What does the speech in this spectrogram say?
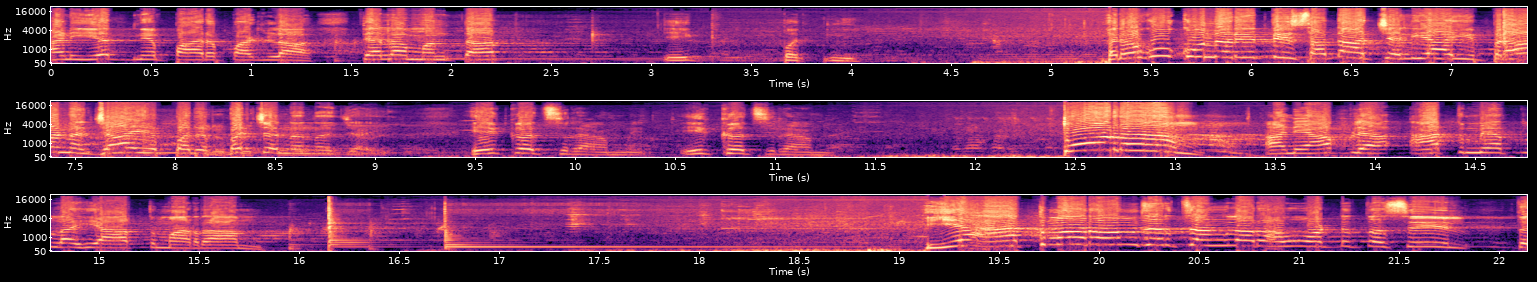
आणि यज्ञ पार पाडला. त्याला म्हणतात एक पत्नी. रघुकुल रीती सदा चली आई प्राण जाय पर बचन न जाय. एकच राम आहे एकच राम तो राम आणि आपल्या आत्म्यातला ही आत्मा राम. या आत्माराम जर चांगला राहू वाटत असेल तर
